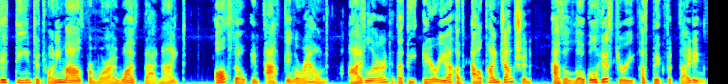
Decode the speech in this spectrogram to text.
15 to 20 miles from where I was that night. Also, in asking around, I learned that the area of Alpine Junction has a local history of Bigfoot sightings.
